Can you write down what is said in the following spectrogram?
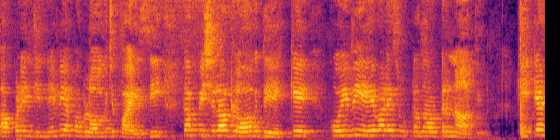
ਆਪਣੇ ਜਿੰਨੇ ਵੀ ਆਪਾਂ ਵਲੌਗ 'ਚ ਪਾਏ ਸੀ, ਤਾਂ ਪਿਛਲਾ ਵਲੌਗ ਦੇਖ ਕੇ ਕੋਈ ਵੀ ਇਹ ਵਾਲੇ ਸੂਟਾਂ ਦਾ ਆਰਡਰ ਨਾ ਦਿਓ, ਠੀਕ ਹੈ?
